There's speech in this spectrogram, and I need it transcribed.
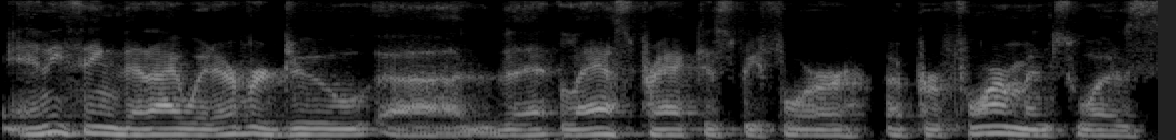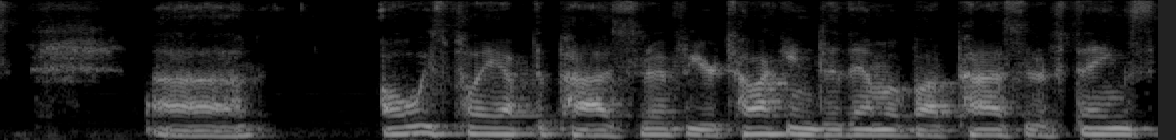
anything that I would ever do uh, that last practice before a performance was uh, always play up the positive. You're talking to them about positive things.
